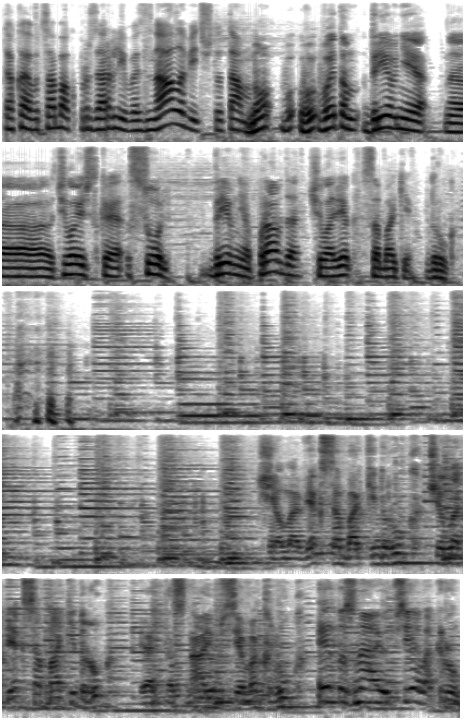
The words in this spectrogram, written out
Такая вот собака прозорливая знала ведь, что там... Но в, в- в этом древняя э, человеческая соль, древняя правда, человек собаки друг. Человек собаки друг, Человек собаки друг. это знают все вокруг. Это знают все вокруг.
